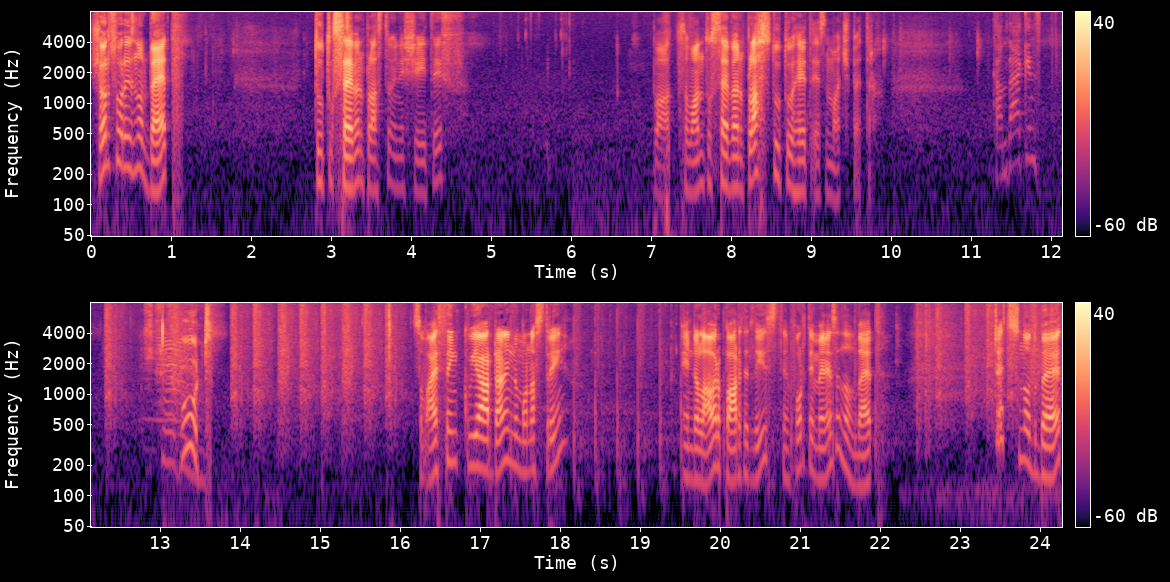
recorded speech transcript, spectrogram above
Short sword is not bad. 2 to 7 plus 2 initiative. But 1 to 7 plus 2 to hit is much better. Come back and Good. So I think we are done in the monastery. In the lower part at least. In 40 minutes, that's not bad. That's not bad.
